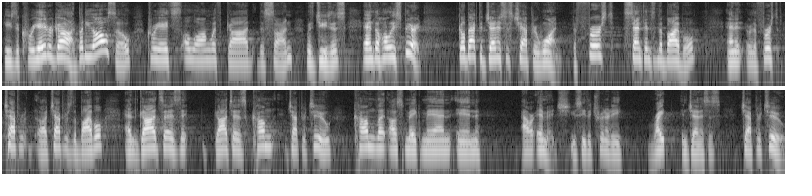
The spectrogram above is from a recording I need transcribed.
He's the creator God, but he also creates along with God the Son, with Jesus, and the Holy Spirit. Go back to Genesis chapter 1, the first sentence in the Bible, and it, or the first chapter, uh, chapters of the Bible, and God says that God says, Come, chapter 2, come let us make man in our image. You see the Trinity right in Genesis chapter 2.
